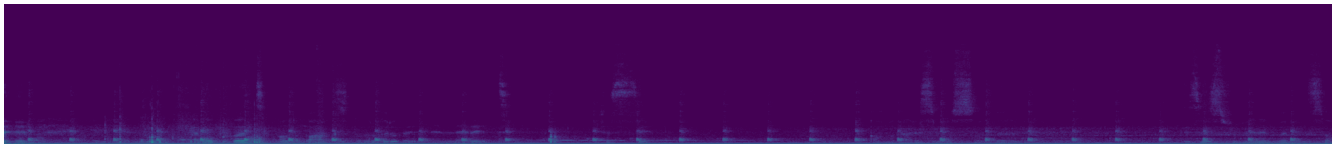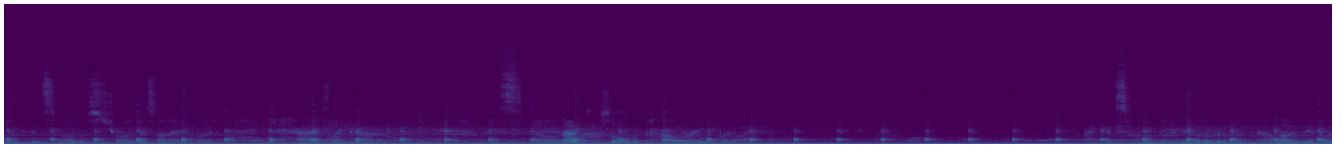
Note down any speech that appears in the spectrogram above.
I will put on the box a little bit of it and let it just sit. Oh my god, it smells so good. This is for men and women, so you can smell the strongness on it, but it has like a, a smell, not so overpowering, but I can smell maybe a little bit of vanilla in it, but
